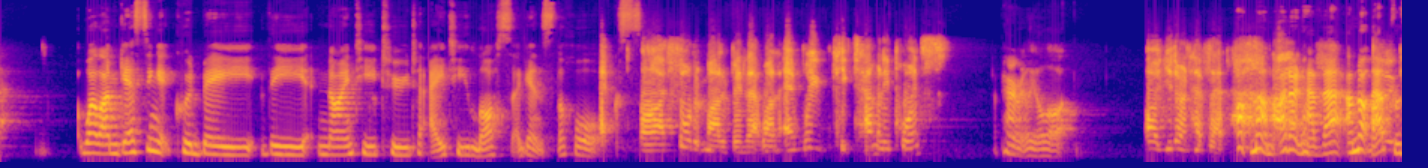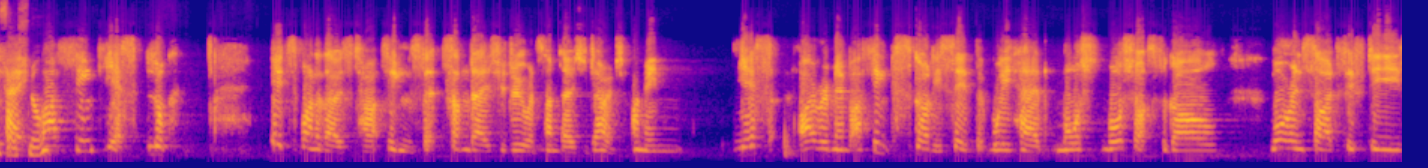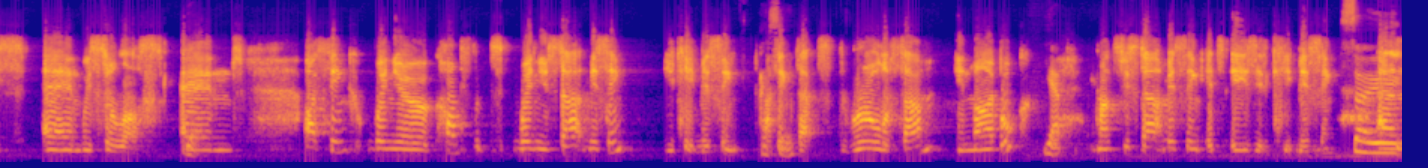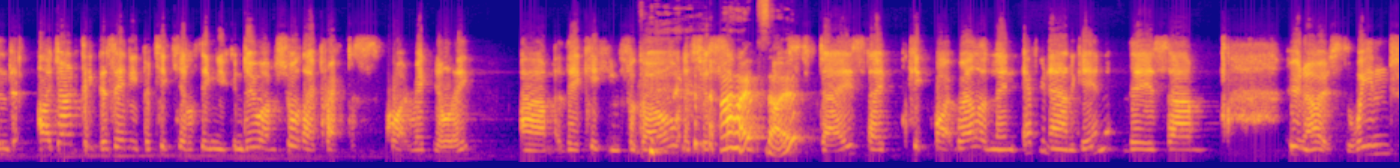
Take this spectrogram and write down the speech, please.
well, I'm guessing it could be the 92 to 80 loss against the Hawks. I thought it might have been that one. And we kicked how many points? Apparently, a lot. Oh, you don't have that. Oh, Mum, I don't have that. I'm not that Okay, professional. I think yes. Look, it's one of those type things that some days you do and some days you don't. I mean, yes, I remember. I think Scotty said that we had more more shots for goal, more inside fifties, and we still lost. Yeah. And I think when you're confident, when you start missing, you keep missing. I I, think that's the rule of thumb in my book. Yep. Once you start missing, it's easy to keep missing. So, And I don't think there's any particular thing you can do. I'm sure they practice quite regularly. Um, they're kicking for goal. It's just I hope so. most days they kick quite well, and then every now and again there's um, who knows the wind.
